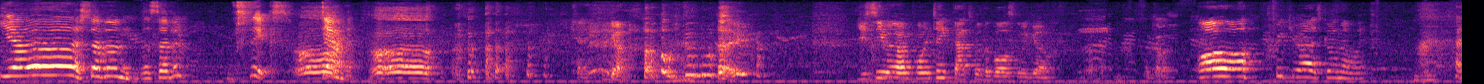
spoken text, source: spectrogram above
Yeah, seven. That's seven. Six. Oh, Damn it. Oh. Okay, go. Oh, good way. You see where I'm pointing? That's where the ball's gonna go. I got it. Oh, freak your eyes going that way.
